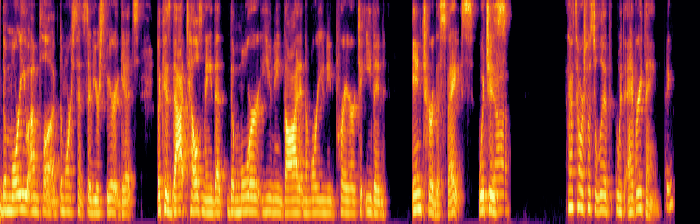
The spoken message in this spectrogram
the more you unplug, the more sensitive your spirit gets, because that tells me that the more you need God and the more you need prayer to even enter the space, which is yeah. that's how we're supposed to live with everything. I think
